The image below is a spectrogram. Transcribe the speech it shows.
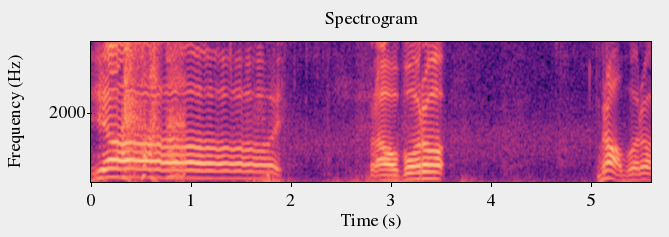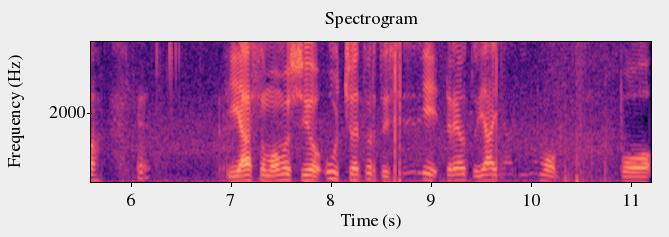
Joj! Bravo, Boro! Bravo, Boro. I ja sam omašio u četvrtoj seriji, trenutno ja i Adi imamo po...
